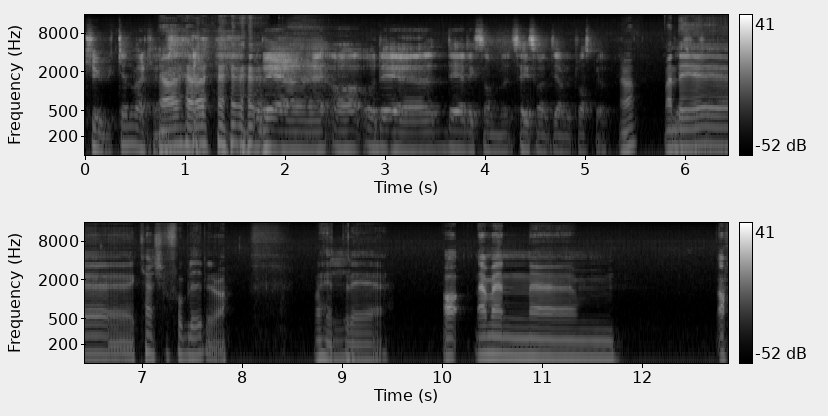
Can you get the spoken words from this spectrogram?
kuken verkligen. Ja, ja. och det är, ja, och det är, det är liksom, sägs vara ett jävligt bra spel. ja. Men det kanske får bli det då. Vad heter Mm. det? Ja, nej men... ehm, ja,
